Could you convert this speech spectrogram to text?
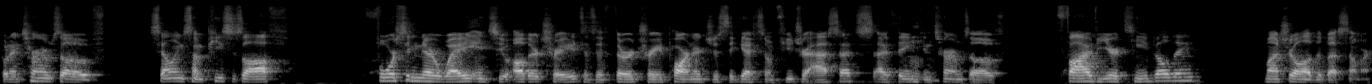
But in terms of selling some pieces off, forcing their way into other trades as a third trade partner just to get some future assets. I think in mm-hmm. terms of five year team building, Montreal had the best summer.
